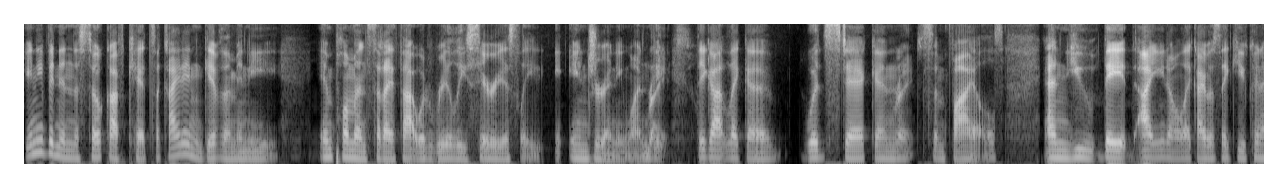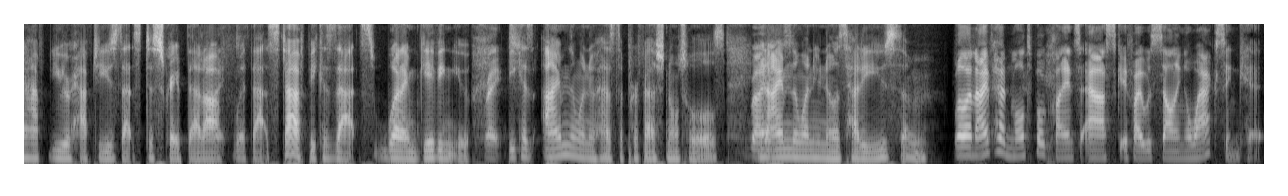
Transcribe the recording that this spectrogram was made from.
and even in the soak off kits, like I didn't give them any implements that I thought would really seriously injure anyone. They- Right. They, got like a wood stick and Right. some files, and you they I you know like I was like you can have you have to use that to scrape that off Right. with that stuff because that's what I'm giving you. Right. Because I'm the one who has the professional tools, Right. and I'm the one who knows how to use them. Well, and I've had multiple clients ask if I was selling a waxing kit.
